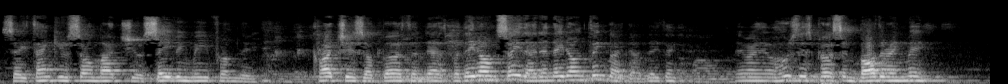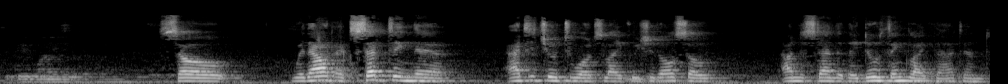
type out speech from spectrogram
say, Thank you so much, you're saving me from the clutches of birth and death. But they don't say that and they don't think like that. They think, Who's this person bothering me? So, without accepting their attitude towards life, we should also understand that they do think like that and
